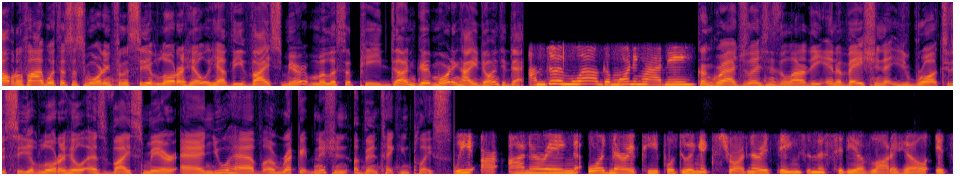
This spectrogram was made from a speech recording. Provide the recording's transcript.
Hot 105 with us this morning from the city of Lauderhill. We have the Vice Mayor, Melissa P. Dunn. Good morning. How are you doing today? I'm doing well. Good morning, Rodney. Congratulations on a lot of the innovation that you brought to the city of Lauderhill as Vice Mayor, and you have a recognition event taking place. We are honoring ordinary people doing extraordinary things in the city of Lauderhill. It's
